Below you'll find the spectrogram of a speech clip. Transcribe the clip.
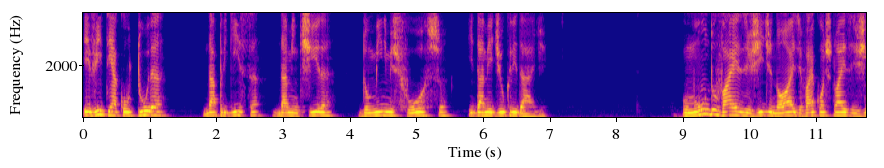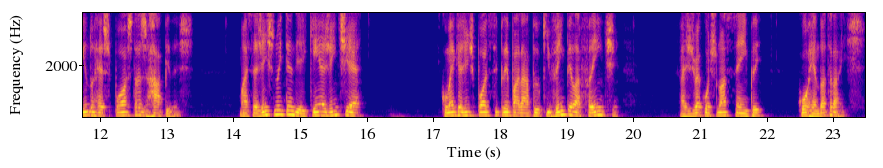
Evitem a cultura da preguiça, da mentira, do mínimo esforço e da mediocridade. O mundo vai exigir de nós e vai continuar exigindo respostas rápidas. Mas se a gente não entender quem a gente é, como é que a gente pode se preparar para o que vem pela frente, a gente vai continuar sempre correndo atrás.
